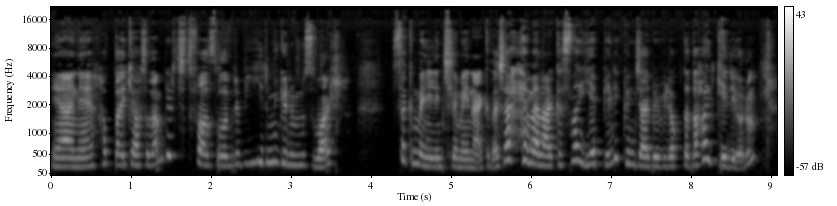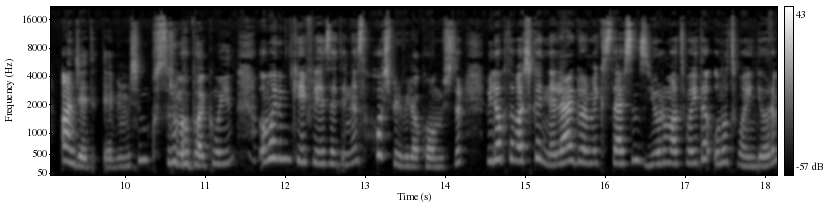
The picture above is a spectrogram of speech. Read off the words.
Yani hatta iki haftadan bir çıt fazla olabilir. Bir 20 günümüz var. Sakın beni linçlemeyin arkadaşlar. Hemen arkasına yepyeni güncel bir vlogla daha geliyorum. Anca editleyebilmişim. Kusuruma bakmayın. Umarım keyifli izlediğiniz hoş bir vlog olmuştur. Vlogda başka neler görmek istersiniz yorum atmayı da unutmayın diyorum.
